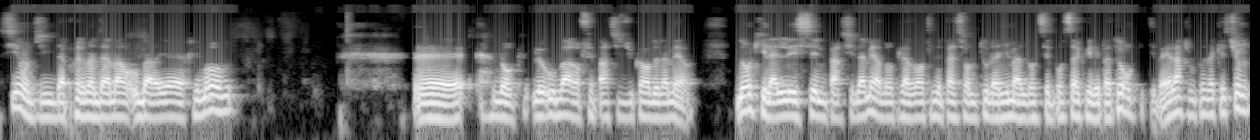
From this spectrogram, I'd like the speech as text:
Si on dit d'après le Mandamar Ubar euh, donc le Ubar fait partie du corps de la mère. Donc il a laissé une partie de la mère, donc la vente n'est pas sur tout l'animal, donc c'est pour ça qu'il est pas tour. Là, je me pose la question.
